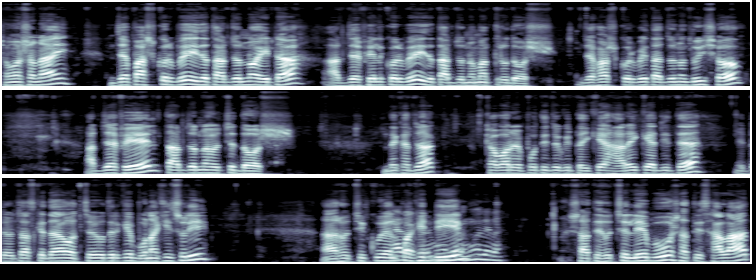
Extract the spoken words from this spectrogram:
সমস্যা নাই। যে পাস করবে এই যে তার জন্য এটা আর যে ফেল করবে এই যে তার জন্য মাত্র দশ। যে পাস করবে তার জন্য দুইশো আর যে ফেল তার জন্য হচ্ছে দশ। দেখা যাক খাবারের প্রতিযোগিতায় কে হারে কে জিতে। এটা হচ্ছে আজকে দেওয়া হচ্ছে ওদেরকে বোনা খিচুড়ি আর হচ্ছে কুয়েল পাখির ডিম সাথে হচ্ছে লেবু সাথে সালাদ।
